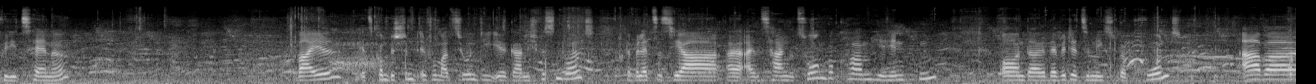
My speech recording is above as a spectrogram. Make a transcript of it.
für die Zähne weil jetzt kommt bestimmt Informationen, die ihr gar nicht wissen wollt. Ich habe letztes Jahr äh, einen Zahn gezogen bekommen, hier hinten. Und äh, der wird jetzt demnächst überkront. Aber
